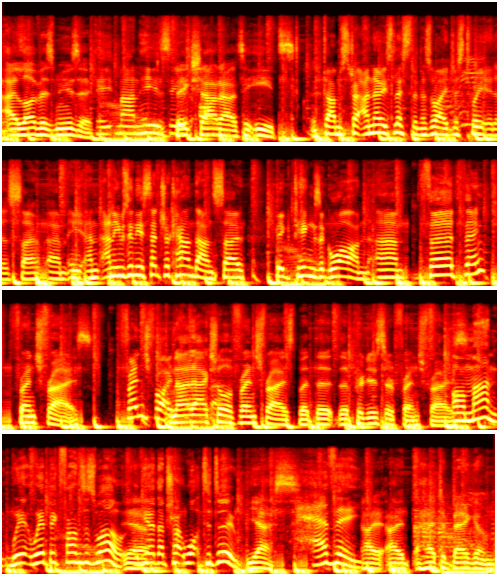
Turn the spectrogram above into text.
I love his music. He- man, he's, he's Big shout on out to Eats. Damn straight. I know he's listening as well. He just tweeted us. So um, he, and, and he was in the Essential Countdown. So big things are going. Um, third thing, French fries. French fries. Not actual that. French fries, but the, the producer French fries. Oh man, we're, we're big fans as well. Yeah. Have you heard that track? What to do? yes. Heavy. I, I, I had to beg him,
